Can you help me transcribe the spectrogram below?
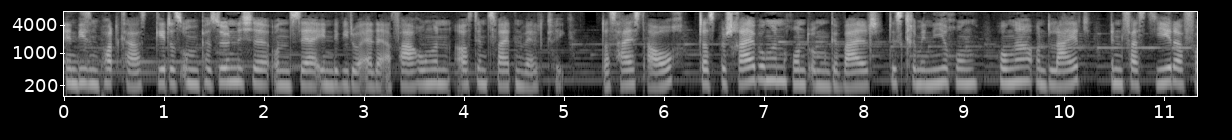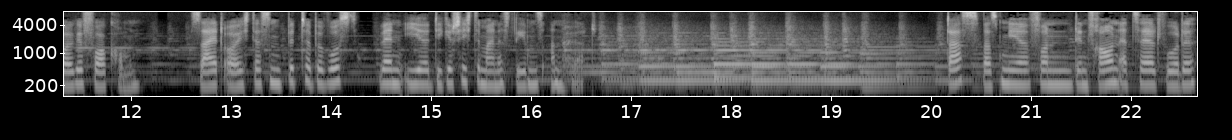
In diesem Podcast geht es um persönliche und sehr individuelle Erfahrungen aus dem Zweiten Weltkrieg. Das heißt auch, dass Beschreibungen rund um Gewalt, Diskriminierung, Hunger und Leid in fast jeder Folge vorkommen. Seid euch dessen bitte bewusst, wenn ihr die Geschichte meines Lebens anhört. Das, was mir von den Frauen erzählt wurde,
